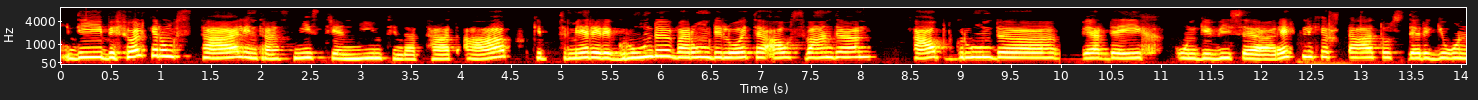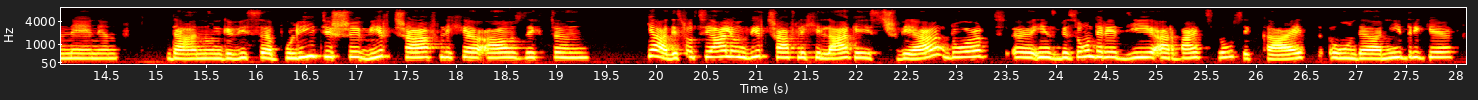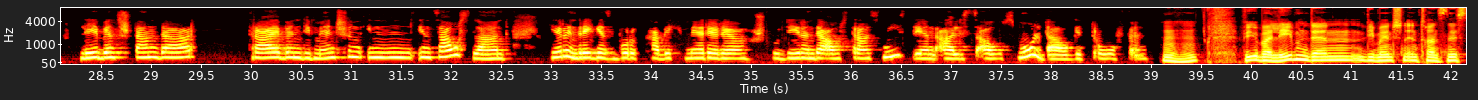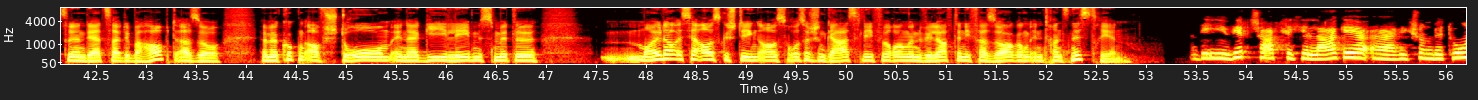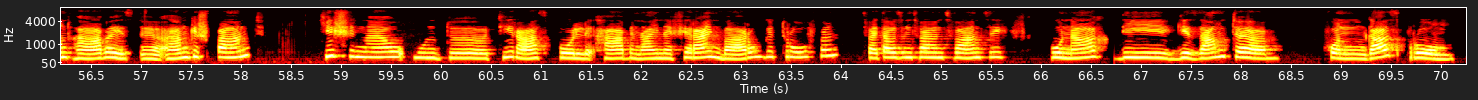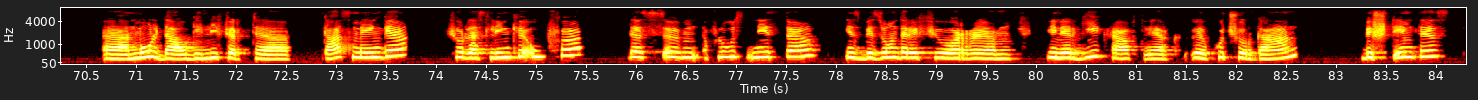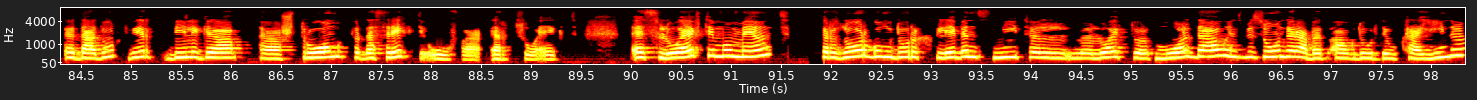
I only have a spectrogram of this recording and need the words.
Die Bevölkerungszahl in Transnistrien nimmt in der Tat ab. Es gibt mehrere Gründe, warum die Leute auswandern. Hauptgründe werde ich ungewisser rechtlicher Status der Region nennen, dann ungewisse politische, wirtschaftliche Aussichten. Ja, die soziale und wirtschaftliche Lage ist schwer dort, äh, insbesondere die Arbeitslosigkeit und der niedrige Lebensstandard treiben die Menschen in, ins Ausland. Hier in Regensburg habe ich mehrere Studierende aus Transnistrien als aus Moldau getroffen. Mhm. Wie überleben denn die Menschen in Transnistrien derzeit überhaupt? Also wenn wir gucken auf Strom, Energie, Lebensmittel, Moldau ist ja ausgestiegen aus russischen Gaslieferungen. Wie läuft denn die Versorgung in Transnistrien? Die wirtschaftliche Lage, äh, wie ich schon betont habe, ist äh, angespannt. Chisinau und äh, Tiraspol haben eine Vereinbarung getroffen 2022, wonach die gesamte von Gazprom äh, an Moldau gelieferte Gasmenge für das linke Ufer des ähm, Flussnister, insbesondere für ähm, Energiekraftwerk äh, Kutschurgan, bestimmt ist dadurch wird billiger äh, Strom für das rechte Ufer erzeugt. Es läuft im Moment Versorgung durch Lebensmittel läuft durch Moldau insbesondere, aber auch durch die Ukraine.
